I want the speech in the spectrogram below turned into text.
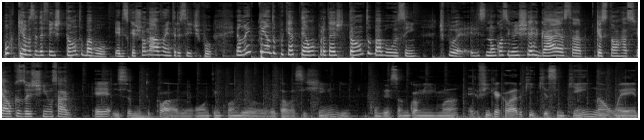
por que você defende tanto o Babu? Eles questionavam entre si, tipo, eu não entendo porque a Thelma protege tanto o Babu assim. Tipo, eles não conseguiam enxergar essa questão racial que os dois tinham, sabe? É, isso é muito claro. Ontem, quando eu, eu tava assistindo, conversando com a minha irmã, é, fica claro que, que, assim, quem não é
